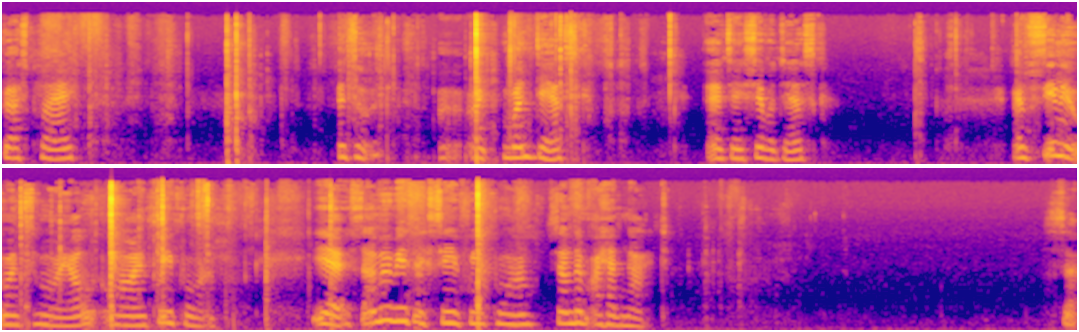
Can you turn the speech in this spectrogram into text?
Fast Play. It's a, uh, one disc. It's a silver disc. I've seen it once in a while on Freeform. Yeah, some movies I see in Freeform, some of them I have not. So,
